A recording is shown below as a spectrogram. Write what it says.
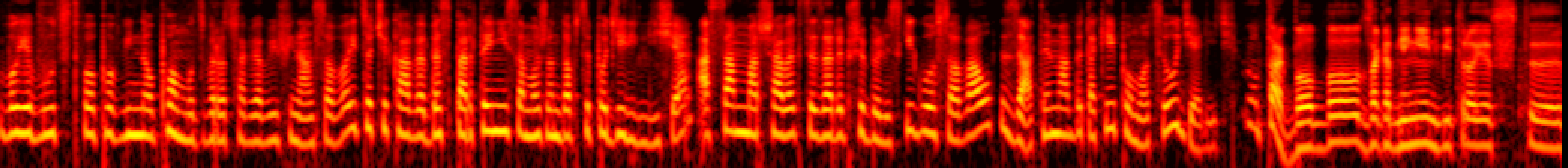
województwo powinno pomóc Wrocławiowi finansowo. I co ciekawe, bezpartyjni samorządowcy podzielili się, a sam marszałek Cezary Przybylski głosował za tym, aby takiej pomocy udzielić. No tak, bo, bo zagadnienie in vitro jest y,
